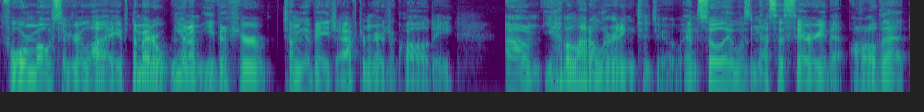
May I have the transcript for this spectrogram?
for most of your life, no matter, you know, even if you're coming of age after marriage equality, um, you have a lot of learning to do. And so it was necessary that all that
